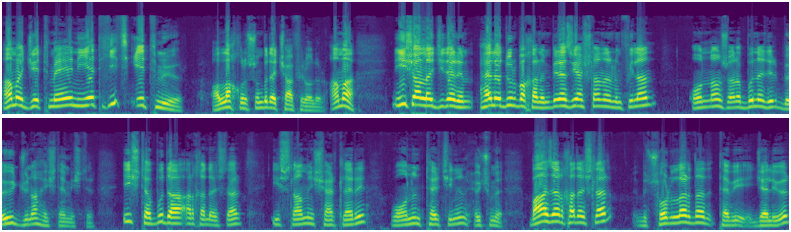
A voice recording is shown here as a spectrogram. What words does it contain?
ama gitmeye niyet hiç etmiyor. Allah korusun bu da kafir olur. Ama inşallah giderim hele dur bakalım biraz yaşlanırım filan ondan sonra bu nedir? Büyük günah işlemiştir. İşte bu da arkadaşlar İslam'ın şartları ve onun tercihinin hükmü. Bazı arkadaşlar sorular da tabi geliyor.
